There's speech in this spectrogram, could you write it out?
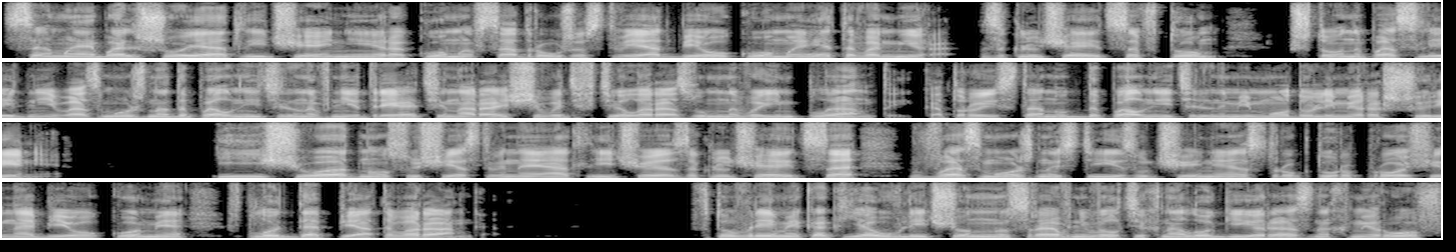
Самое большое отличие нейрокомы в содружестве от биокомы этого мира заключается в том, что на последней возможно дополнительно внедрять и наращивать в тело разумного импланты, которые станут дополнительными модулями расширения. И еще одно существенное отличие заключается в возможности изучения структур профи на биокоме вплоть до пятого ранга. В то время как я увлеченно сравнивал технологии разных миров,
